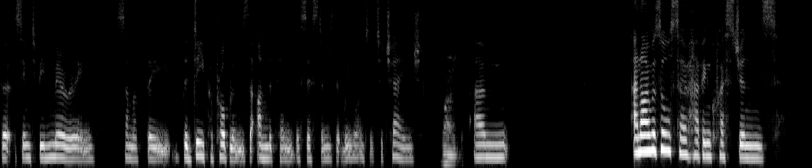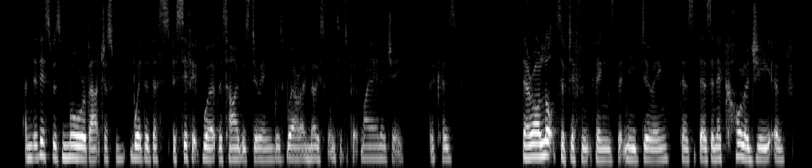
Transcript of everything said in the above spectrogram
that seem to be mirroring some of the the deeper problems that underpin the systems that we wanted to change. Right. Um, and I was also having questions, and this was more about just whether the specific work that I was doing was where I most wanted to put my energy, because there are lots of different things that need doing. There's there's an ecology of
